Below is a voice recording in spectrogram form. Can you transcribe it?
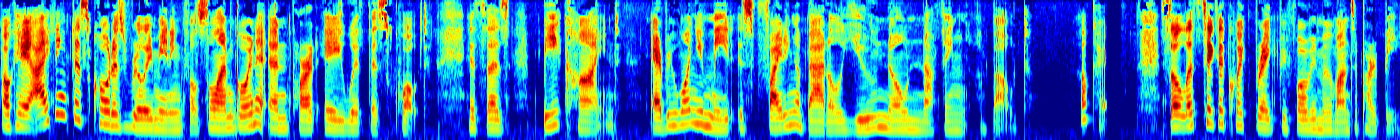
Okay, I think this quote is really meaningful, so I'm going to end part A with this quote. It says, Be kind. Everyone you meet is fighting a battle you know nothing about. Okay, so let's take a quick break before we move on to part B.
